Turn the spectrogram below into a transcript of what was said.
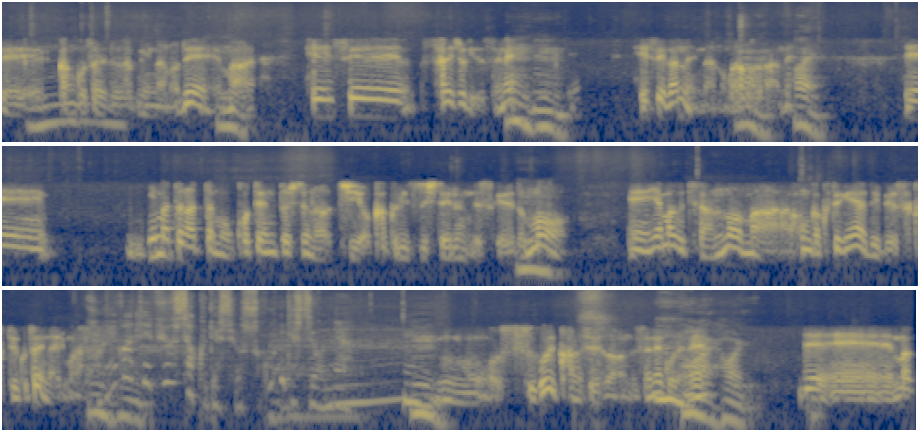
えー、刊行された作品なので、まあ、平成最初期ですね、うんうん。平成元年になるのかな、これはね。はい。で今となってはもう古典としての地位を確立しているんですけれども、えー山口さんの、まあ、本格的なデビュー作ということになります。これがデビュー作ですよすごいですよね、ううん。んもうすごい完成度なんですよね、これね。はいはい。で、えーまあ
